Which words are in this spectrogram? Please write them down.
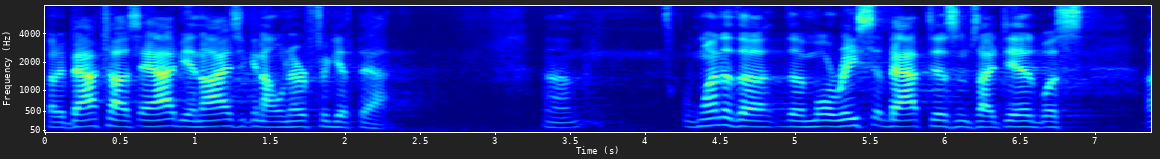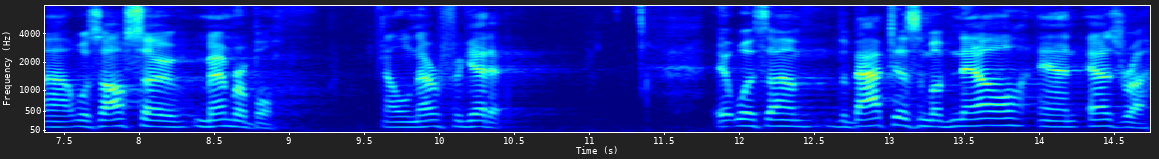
But I baptized Abby and Isaac, and I will never forget that. Um, one of the, the more recent baptisms I did was, uh, was also memorable. I will never forget it. It was um, the baptism of Nell and Ezra.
